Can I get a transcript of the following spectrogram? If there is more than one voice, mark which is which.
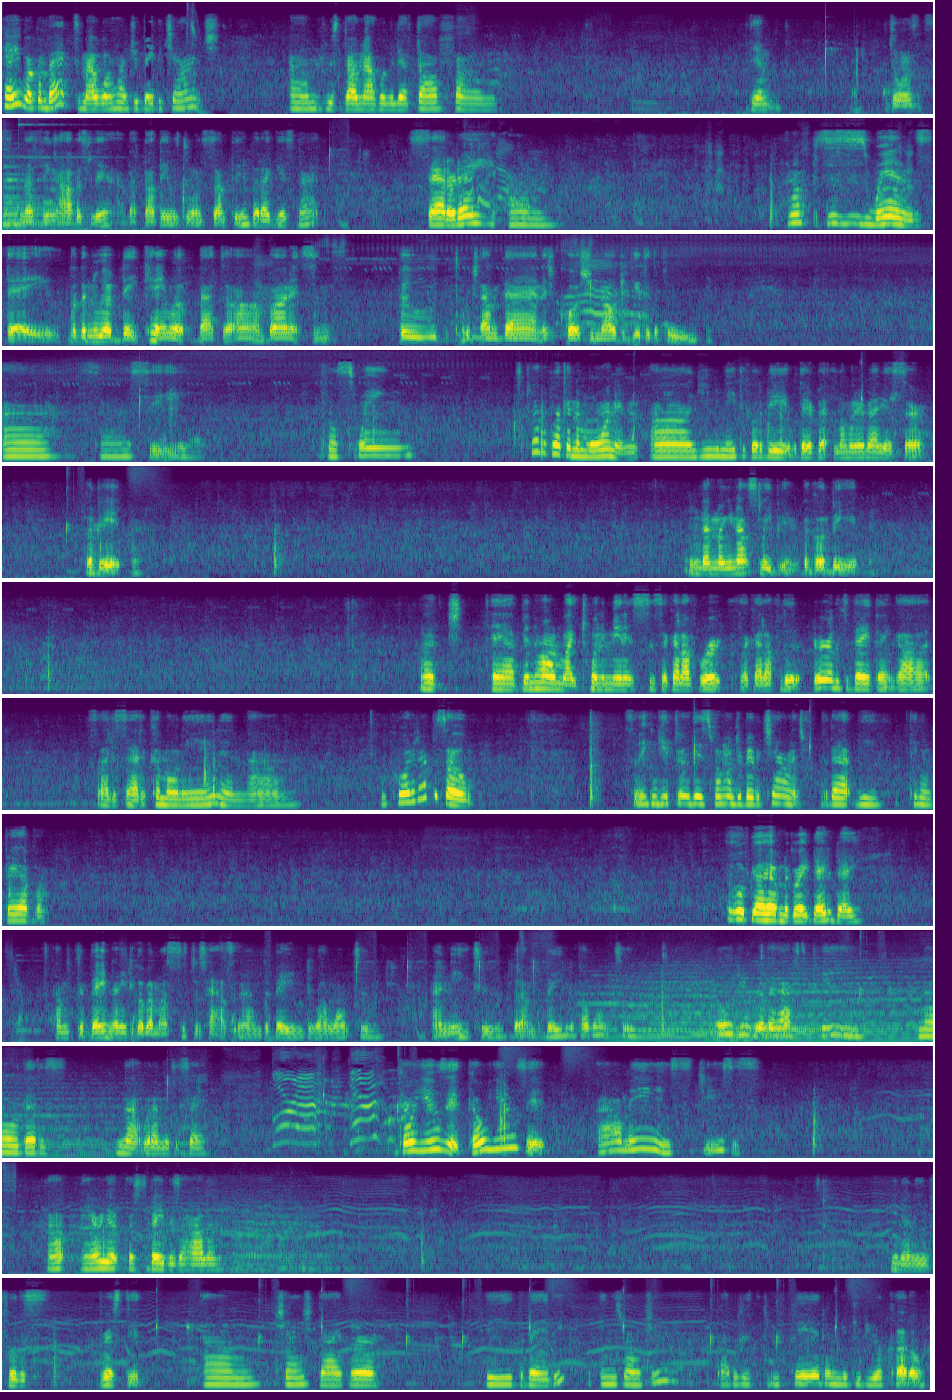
Speaker 1: Hey, welcome back to my 100 baby challenge. Um, we're starting off where we left off. Um, them doing nothing, obviously. I thought they was doing something, but I guess not. Saturday. Um, this is Wednesday, but the new update came up about the um, bonnets and food, which I'm dying, of course, you know, to get to the food. Uh, so let's see. Gonna swing. It's 12 o'clock in the morning. Uh, you need to go to bed with everybody, along with everybody else, sir. Go to bed. No, no, you're not sleeping, but go to bed. I, have been home like 20 minutes since I got off work. I got off a little early today, thank God. So I decided to come on in and um, record an episode so we can get through this 100 baby challenge without me taking forever. I hope y'all having a great day today. I'm debating I need to go by my sister's house and I'm debating do I want to. I need to, but I'm debating if I want to. Oh, you really have to pee. No, that is not what I meant to say. Go use it. Go use it. By all means. Jesus. Oh, hurry up because the babies are hollering. You're not even fully rested. Um, change diaper. Feed the baby. Anything's wrong with you? Baby just to be fed and we give you a cuddle.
